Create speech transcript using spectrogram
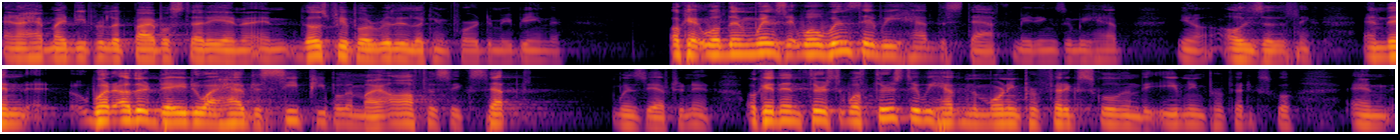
and I have my Deeper Look Bible study, and, and those people are really looking forward to me being there. Okay, well, then Wednesday. Well, Wednesday we have the staff meetings, and we have, you know, all these other things. And then what other day do I have to see people in my office except Wednesday afternoon? Okay, then Thursday. Well, Thursday we have in the morning prophetic school and the evening prophetic school. And,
